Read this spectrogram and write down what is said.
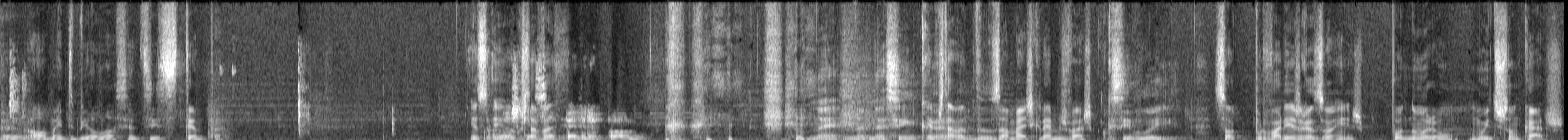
eh, homem de 1970. Eu, eu, Eu gostava, pedra pome. Não é, não, não é assim que, eu gostava de usar mais cremes, Vasco. que se evolui. Só que por várias razões. Ponto número um, muitos são caros.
